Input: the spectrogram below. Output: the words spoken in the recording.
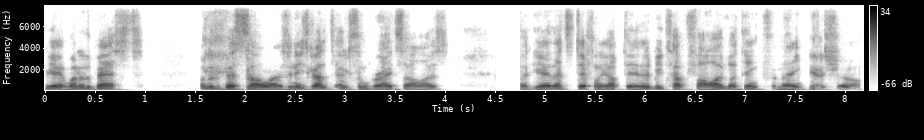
yeah one of the best, one of the best solos, and he's got uh, some great solos. But yeah, that's definitely up there. That'd be top five, I think, for me yeah. for sure.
